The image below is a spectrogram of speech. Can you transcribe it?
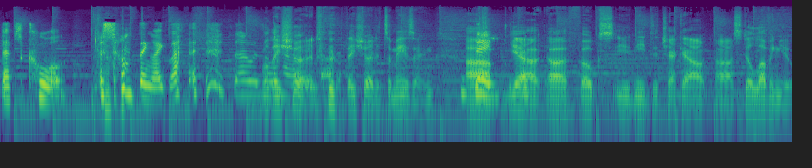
that's cool. Something like that. So was Well, they should. they should. It's amazing. Uh, yeah, uh, folks, you need to check out uh, "Still Loving You"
